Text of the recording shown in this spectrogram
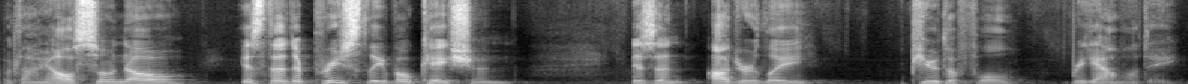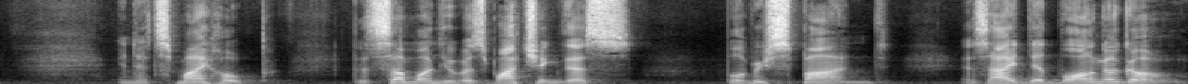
What I also know is that a priestly vocation is an utterly beautiful reality. And it's my hope that someone who is watching this will respond as I did long ago,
